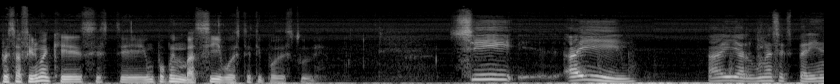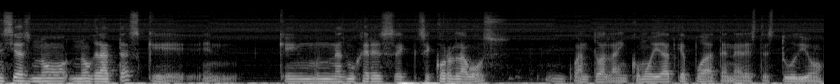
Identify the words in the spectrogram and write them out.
pues afirman que es este un poco invasivo este tipo de estudio. Sí, hay, hay algunas experiencias no, no gratas que en, que en las mujeres se, se corre la voz en cuanto a la incomodidad que pueda tener este estudio,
